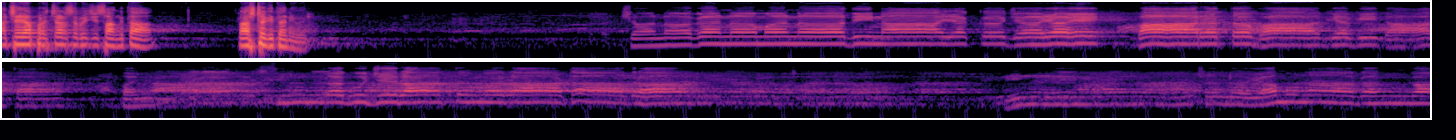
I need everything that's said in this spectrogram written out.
आजच्या या प्रचार सभेची सांगता राष्ट्रगीताने होईल. शनगन मन अधिनायक जय भारत भाग्य विधाता। सिंध गुजरात मराठा द्राविड यमुना गंगा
